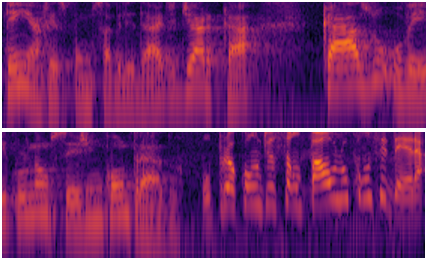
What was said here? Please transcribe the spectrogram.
tem a responsabilidade de arcar caso o veículo não seja encontrado. O Procon de São Paulo considera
